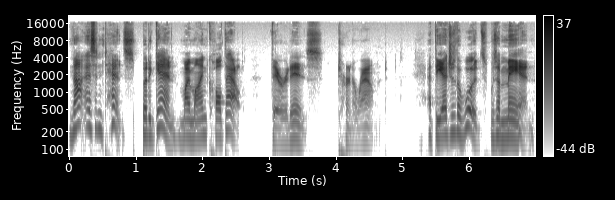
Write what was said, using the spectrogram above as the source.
Not as intense, but again my mind called out, There it is. Turn around. At the edge of the woods was a man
